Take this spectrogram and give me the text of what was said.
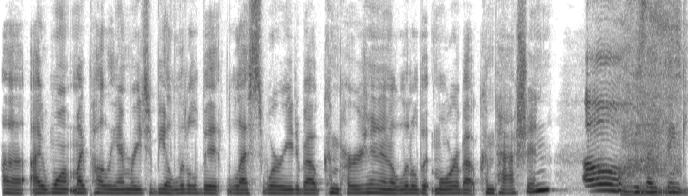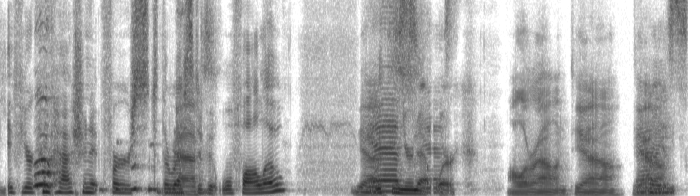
Uh, I want my polyamory to be a little bit less worried about compersion and a little bit more about compassion. Oh, because I think if you're compassionate first, the rest of it will follow. Yeah, within your network. Yes. All around, yeah, yeah. Right?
